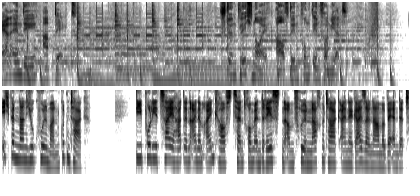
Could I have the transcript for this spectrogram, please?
RND Update. Stündlich neu. Auf den Punkt informiert. Ich bin Nanju Kuhlmann. Guten Tag. Die Polizei hat in einem Einkaufszentrum in Dresden am frühen Nachmittag eine Geiselnahme beendet.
